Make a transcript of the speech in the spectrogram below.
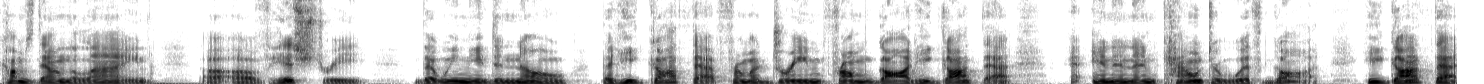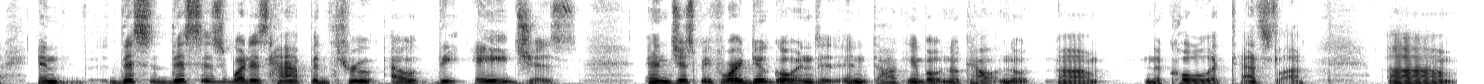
comes down the line uh, of history that we need to know that he got that from a dream from God. He got that in an encounter with God. He got that, and this this is what has happened throughout the ages. And just before I do go into in talking about um, Nikola Tesla, um,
